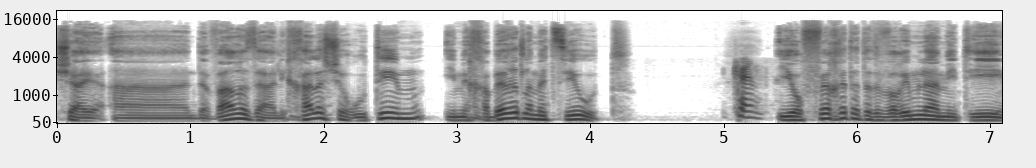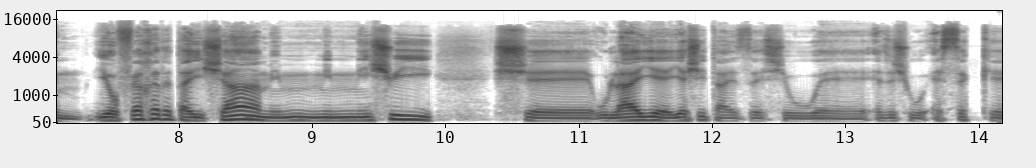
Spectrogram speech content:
שהדבר הזה, ההליכה לשירותים, היא מחברת למציאות. כן. היא הופכת את הדברים לאמיתיים. היא הופכת את האישה ממישהי שאולי יש איתה איזשהו, איזשהו עסק אה,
